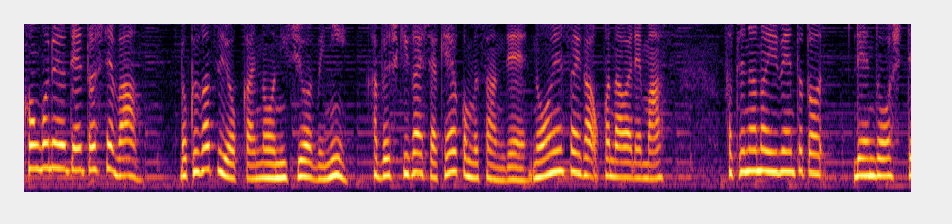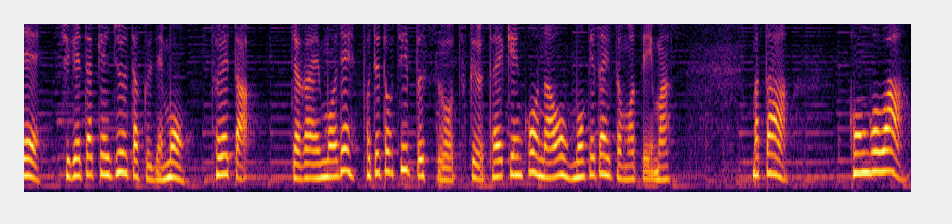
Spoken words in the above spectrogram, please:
今後の予定としては6月4日の日曜日に株式会社ケアコムさんで農園祭が行われます。そちらのイベントと連動して重武住宅でも採れたじゃがいもでポテトチップスを作る体験コーナーを設けたいと思っています。また今後は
